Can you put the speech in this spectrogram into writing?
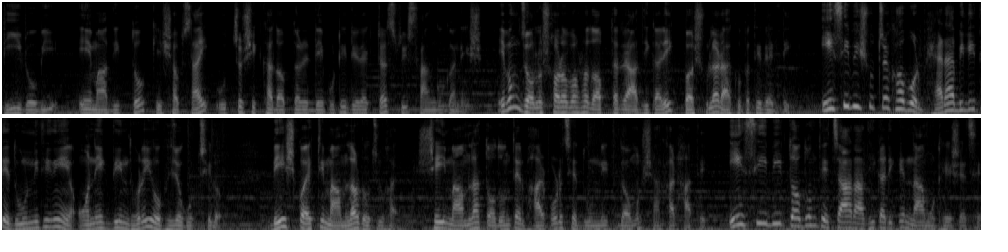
ডি রবি এম আদিত্য, কেশব সাই, উচ্চশিক্ষা দপ্তরের ডেপুটি ডিরেক্টর শ্রী সাঙ্গু গণেশ এবং জল সরবরাহ দপ্তরের আধিকারিক পশুলা রাঘুপতি রেড্ডি। এসিবি সূত্রে খবর, ভেড়া বিলিতে দুর্নীতি নিয়ে অনেক দিন ধরেই অভিযোগ উঠছিল। বেশ কয়েকটি মামলাও রুজু হয়। সেই মামলা তদন্তের ভার পড়েছে দুর্নীতি দমন শাখার হাতে। এসিবির তদন্তে চার আধিকারিকের নাম উঠে এসেছে।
